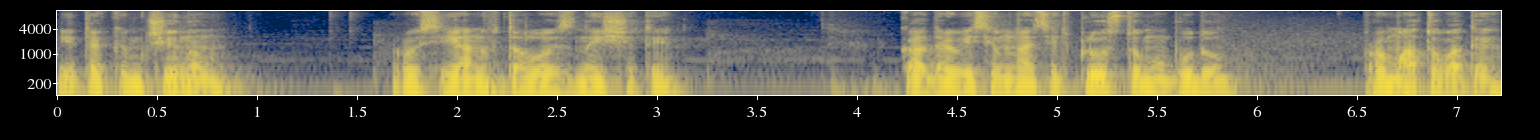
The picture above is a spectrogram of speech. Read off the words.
І таким чином росіян вдалося знищити. Кадри 18, тому буду проматувати.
